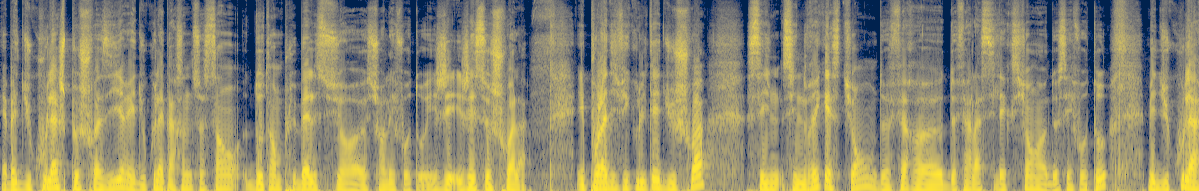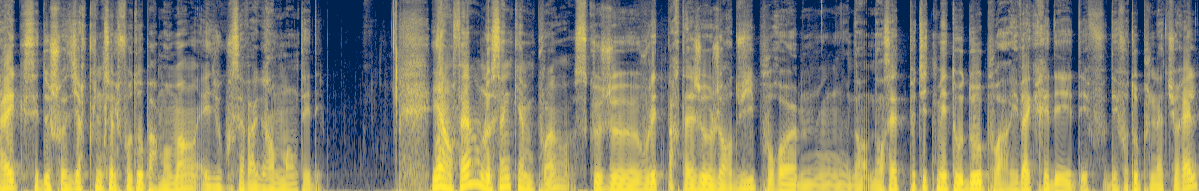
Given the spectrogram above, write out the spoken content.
Et ben du coup, là, je peux choisir, et du coup, la personne se sent d'autant plus belle sur, euh, sur les photos. Et j'ai ce choix-là. Et pour la difficulté du choix, c'est une, une vraie question de faire, euh, de faire la sélection de ces photos. Mais du coup, la règle, c'est de choisir qu'une seule photo par moment, et du coup, ça va grandement t'aider. Et enfin, le cinquième point, ce que je voulais te partager aujourd'hui pour euh, dans, cette petite méthode pour arriver à créer des, des photos plus naturelles,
